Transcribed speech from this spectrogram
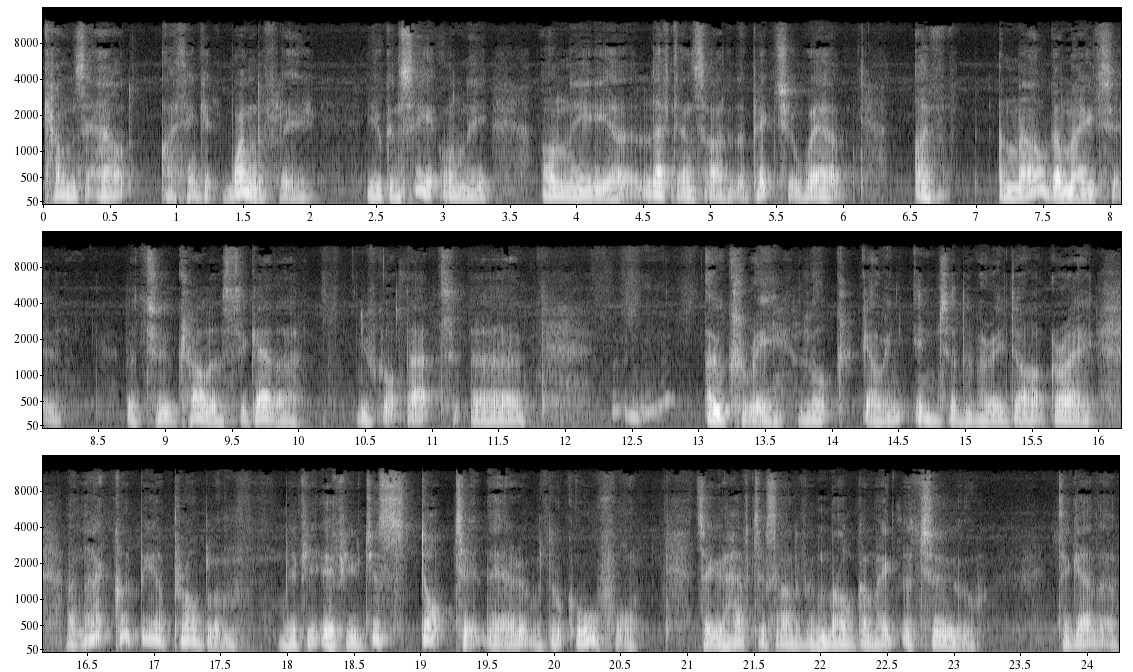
comes out. I think it wonderfully. You can see it on the on the uh, left-hand side of the picture where I've amalgamated the two colours together. You've got that uh, ochre look going into the very dark grey, and that could be a problem. If you if you just stopped it there, it would look awful. So you have to sort of amalgamate the two together.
